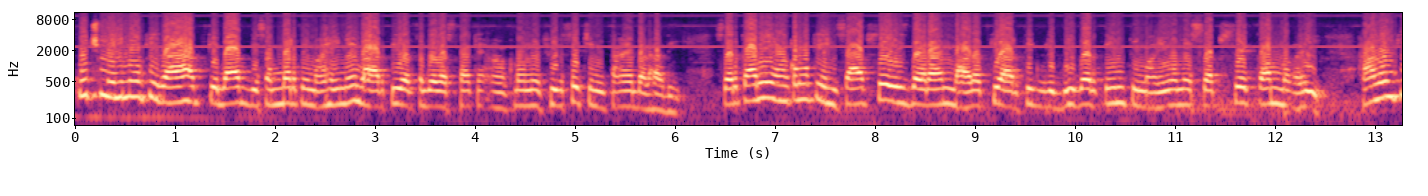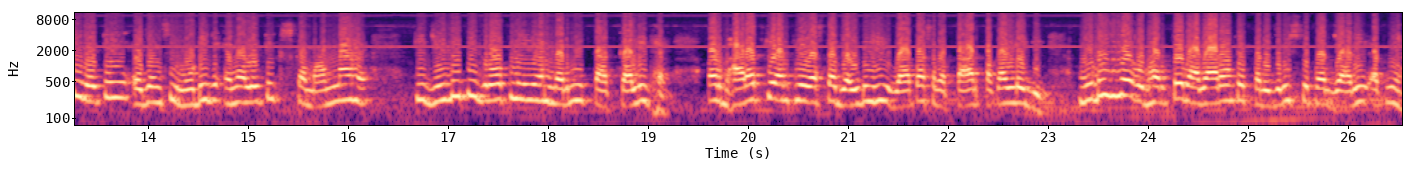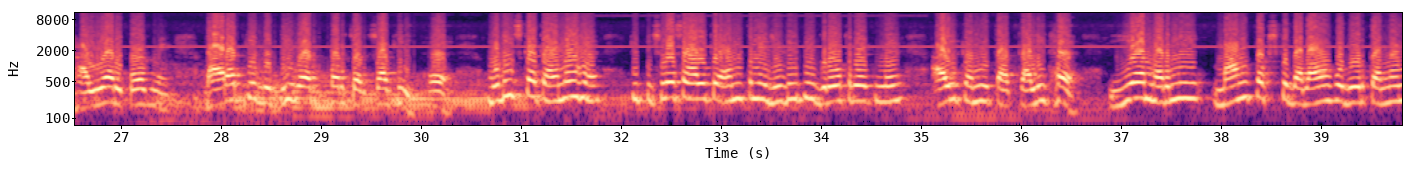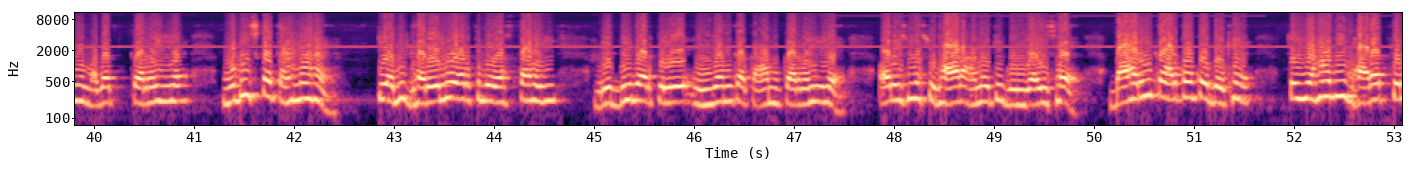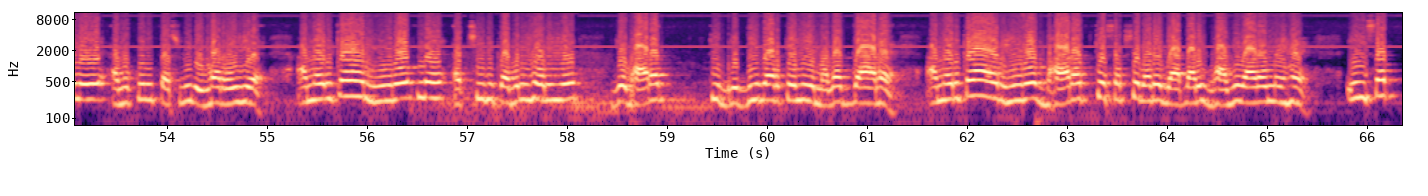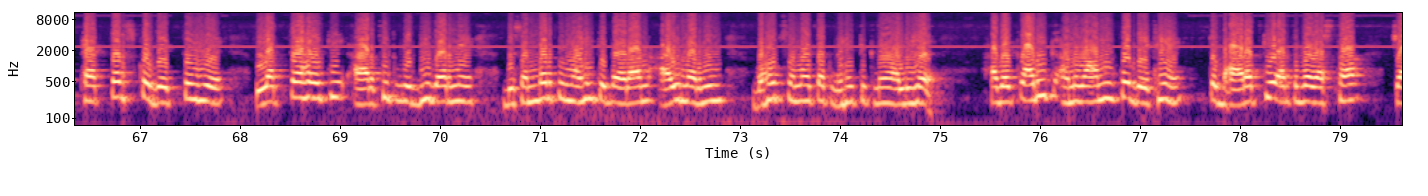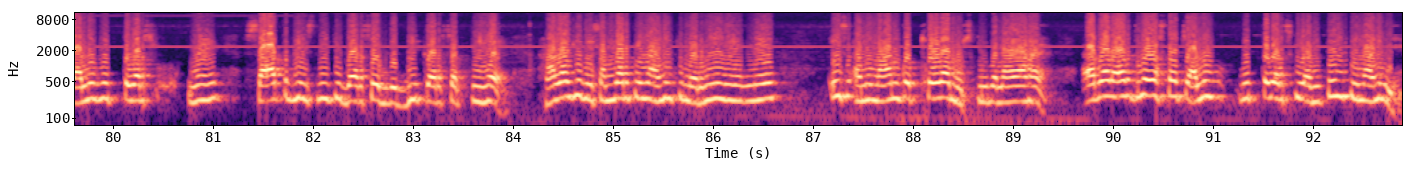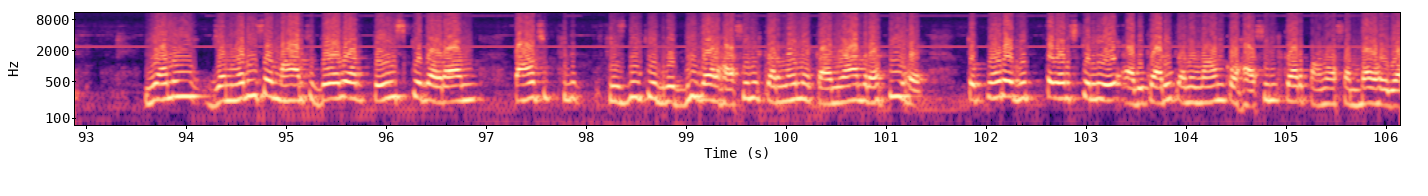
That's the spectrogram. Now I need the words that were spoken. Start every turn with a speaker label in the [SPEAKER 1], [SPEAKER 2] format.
[SPEAKER 1] कुछ महीनों की राहत के बाद दिसंबर तिमाही में भारतीय अर्थव्यवस्था के आंकड़ों ने फिर से चिंताएँ बढ़ा दी। सरकारी आंकड़ों के हिसाब से इस दौरान भारत की आर्थिक वृद्धि दर तीन तिमाहियों में सबसे कम रही। हालाँकि रेटिंग एजेंसी मूडीज एनालिटिक्स का मानना है कि जीडीपी ग्रोथ में यह नरमी तात्कालिक है और भारत की अर्थव्यवस्था जल्दी ही वापस रफ्तार पकड़ लेगी। मूडीज ने उभरते बाजारों के परिदृश्य पर जारी अपनी हालिया रिपोर्ट में भारत की वृद्धि दर पर चर्चा की है। मूडीज का कहना है कि पिछले साल के अंत में जीडीपी ग्रोथ रेट में आई कमी तात्कालिक है। यह नरमी मांग पक्ष के दबावों को दूर करने में मदद कर रही है। मूडीज का कहना है कि अभी घरेलू अर्थव्यवस्था ही वृद्धि दर के लिए इंजन का काम कर रही है और इसमें सुधार आने की गुंजाइश है। बाहरी कारकों को देखें तो यहाँ भी भारत के लिए अनुकूल तस्वीर उभर रही है। अमेरिका और यूरोप में अच्छी रिकवरी हो रही है, जो भारत की वृद्धि दर के लिए मददगार है। अमेरिका और यूरोप भारत के सबसे बड़े व्यापारिक भागीदारों में है। इन सब फैक्टर्स को देखते हुए लगता है कि आर्थिक वृद्धि दर में दिसंबर तिमाही के दौरान आई नरमी बहुत समय तक नहीं टिकने वाली है। आधिकारिक अनुमान को देखें तो भारत की अर्थव्यवस्था चालू वित्त वर्ष में सात फ़ीसदी की दर से वृद्धि कर सकती है। हालाँकि दिसंबर की तिमाही की नरमी ने इस अनुमान को थोड़ा मुश्किल बनाया है। अगर अर्थव्यवस्था चालू वित्त वर्ष की अंतिम तिमाही यानी जनवरी से मार्च 2023 के दौरान पाँच फ़ीसदी की वृद्धि दर हासिल करने में कामयाब रहती है तो पूरे वित्त वर्ष के लिए आधिकारिक अनुमान को हासिल कर पाना संभव हो जाए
